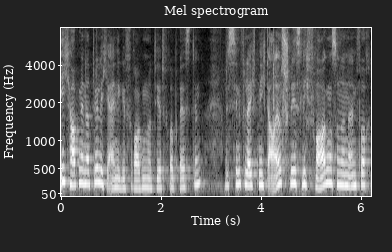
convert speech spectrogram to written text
Ich habe mir natürlich einige Fragen notiert, Frau Prestin. Das sind vielleicht nicht ausschließlich Fragen, sondern einfach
